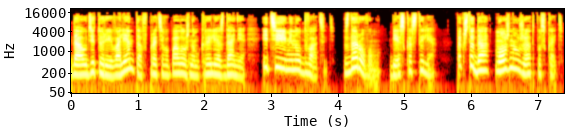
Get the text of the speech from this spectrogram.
До аудитории Валента в противоположном крыле здания идти минут двадцать. Здоровому, без костыля. Так что да, можно уже отпускать.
